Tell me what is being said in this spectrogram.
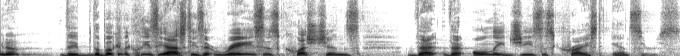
You know, the, the book of Ecclesiastes, it raises questions that, that only Jesus Christ answers.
